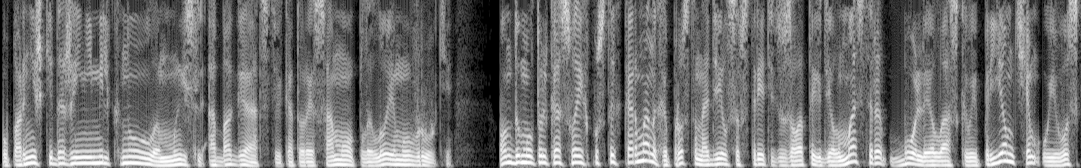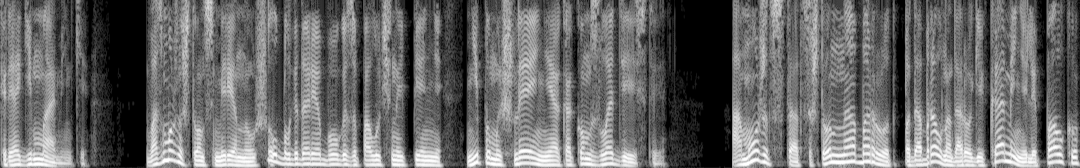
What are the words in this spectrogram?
У парнишки даже и не мелькнула мысль о богатстве, которое само плыло ему в руки. Он думал только о своих пустых карманах и просто надеялся встретить у золотых дел мастера более ласковый прием, чем у его скряги-маменьки. Возможно, что он смиренно ушел, благодаря Богу, за полученной пенни, не помышляя ни о каком злодействе. А может статься, что он, наоборот, подобрал на дороге камень или палку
